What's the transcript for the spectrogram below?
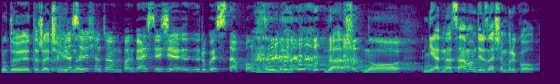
Ну, то это же очевидно. И на следующем твоем подкасте все другой состав полностью. Да, но нет, на самом деле, знаешь, чем прикол?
